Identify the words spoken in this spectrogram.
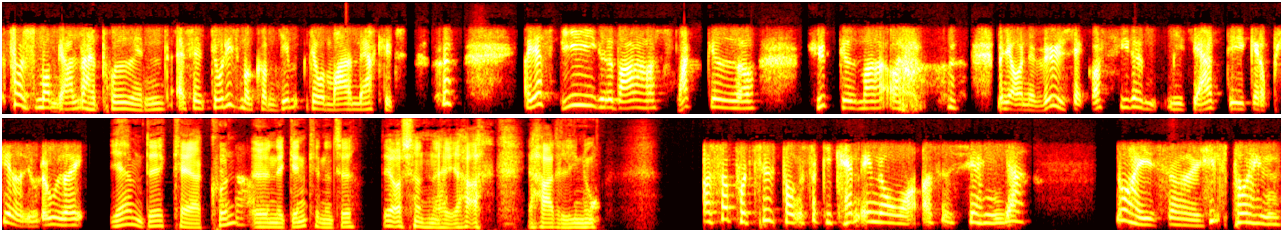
så var det som om, jeg aldrig havde prøvet andet. Altså, det var ligesom at komme hjem. Det var meget mærkeligt. Og jeg spikede bare og snakkede og hyggede mig. Og Men jeg var nervøs. Jeg kan godt sige at Mit hjerte, det galopperede jo derudad. Jamen, det kan jeg kun øh, genkende til. Det er også sådan, at jeg har, jeg har det lige nu. Og så på et tidspunkt, så gik han ind over, og så siger han, ja, nu har I så hils på hende,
